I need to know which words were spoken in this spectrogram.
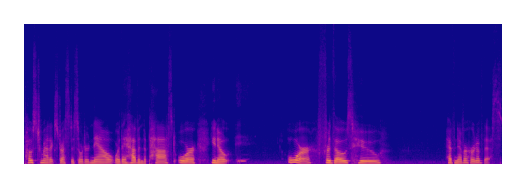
post traumatic stress disorder now or they have in the past or you know or for those who have never heard of this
